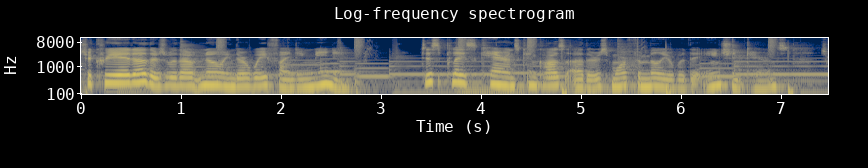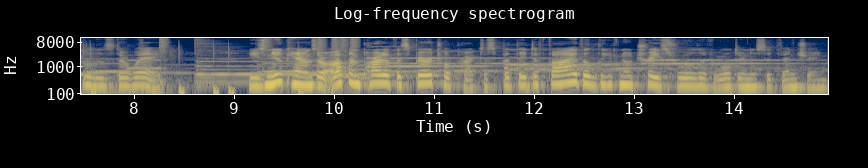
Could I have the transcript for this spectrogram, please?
to create others without knowing their wayfinding meaning. Displaced cairns can cause others more familiar with the ancient cairns to lose their way. These new cairns are often part of a spiritual practice, but they defy the leave no trace rule of wilderness adventuring.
